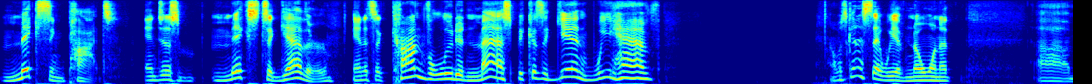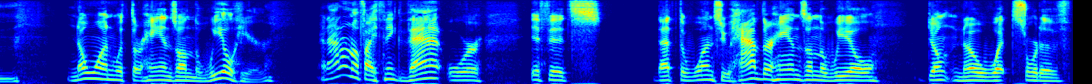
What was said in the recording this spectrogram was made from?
mixing pot and just mixed together. And it's a convoluted mess because, again, we have, I was going to say we have no one at, um, no one with their hands on the wheel here. And I don't know if I think that or if it's that the ones who have their hands on the wheel don't know what sort of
